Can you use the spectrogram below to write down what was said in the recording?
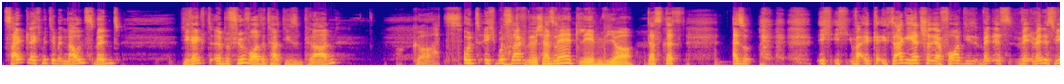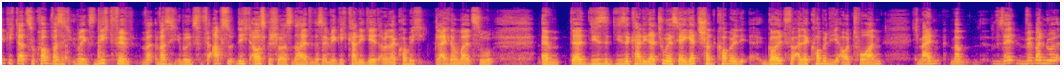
zeitgleich mit dem Announcement direkt äh, befürwortet hat, diesen Plan. Gott. Und ich muss sagen, in welcher also, Welt leben wir? Das, das, also ich, ich, ich sage jetzt schon hervor, die, wenn es, wenn es wirklich dazu kommt, was ich übrigens nicht für, was ich übrigens für absolut nicht ausgeschlossen halte, dass er wirklich kandidiert, aber da komme ich gleich nochmal zu. Ähm, da, diese, diese Kandidatur ist ja jetzt schon Comedy, Gold für alle Comedy-Autoren. Ich meine, man, wenn man nur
